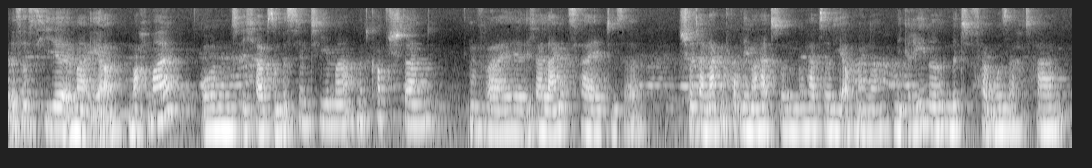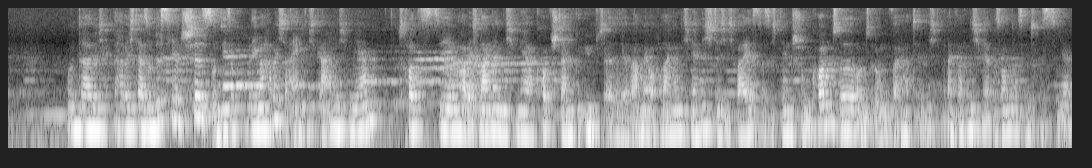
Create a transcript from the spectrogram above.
ist es hier immer eher, mach mal. Und ich habe so ein bisschen Thema mit Kopfstand, weil ich ja lange Zeit diese Schulter-Nackenprobleme hatte, hatte, die auch meine Migräne mit verursacht haben. Und dadurch habe ich da so ein bisschen Schiss und diese Probleme habe ich eigentlich gar nicht mehr. Trotzdem habe ich lange nicht mehr Kopfstand geübt. Also der war mir auch lange nicht mehr wichtig. Ich weiß, dass ich den schon konnte und irgendwann hat er mich einfach nicht mehr besonders interessiert.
